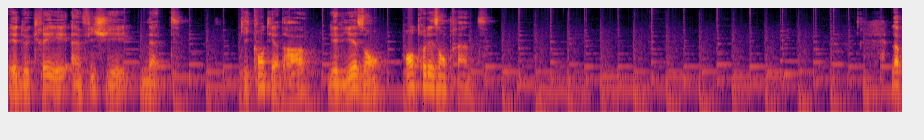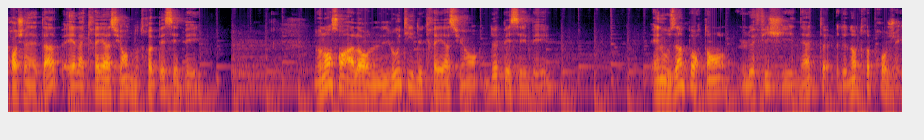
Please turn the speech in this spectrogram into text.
est de créer un fichier net qui contiendra les liaisons entre les empreintes. La prochaine étape est la création de notre PCB. Nous lançons alors l'outil de création de PCB et nous importons le fichier net de notre projet.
